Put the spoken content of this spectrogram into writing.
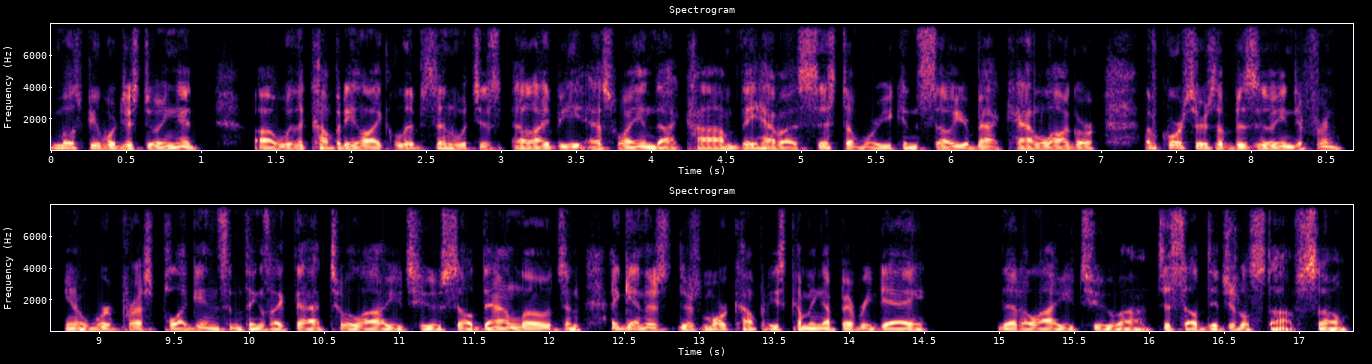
most people are just doing it uh, with a company like Libsyn, which is L-I-B-S-Y-N.com. They have a system where you can sell your back catalog or of course there's a bazillion different you know wordpress plugins and things like that to allow you to sell downloads. And again there's there's more companies coming up every day that allow you to uh, to sell digital stuff. So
